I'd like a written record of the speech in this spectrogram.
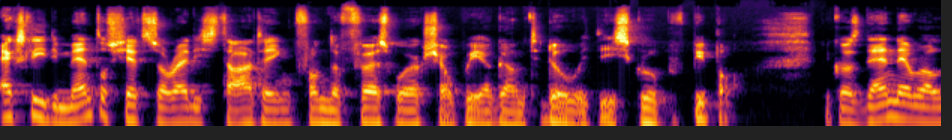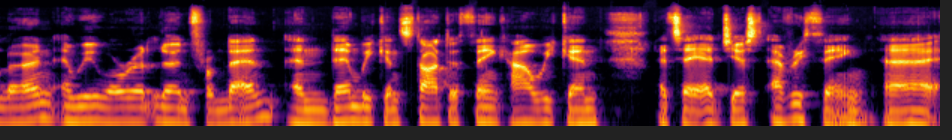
actually the mental shift is already starting from the first workshop we are going to do with this group of people because then they will learn and we will learn from them and then we can start to think how we can let's say adjust everything uh,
